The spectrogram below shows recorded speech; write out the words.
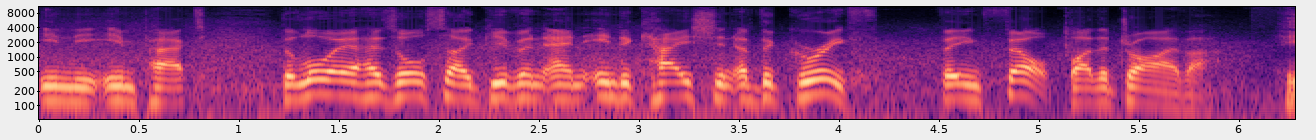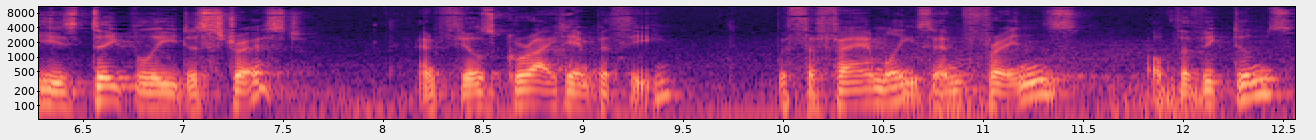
in the impact. The lawyer has also given an indication of the grief being felt by the driver. He is deeply distressed and feels great empathy with the families and friends of the victims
